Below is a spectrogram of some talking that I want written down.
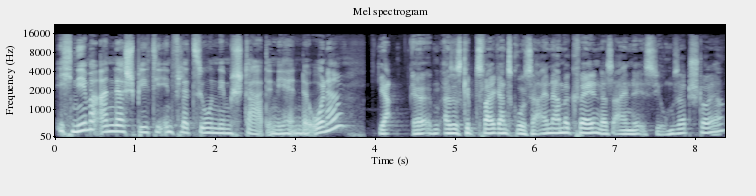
Ich nehme an, das spielt die Inflation dem Staat in die Hände, oder? Ja, äh, also es gibt zwei ganz große Einnahmequellen. Das eine ist die Umsatzsteuer.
